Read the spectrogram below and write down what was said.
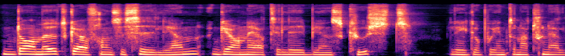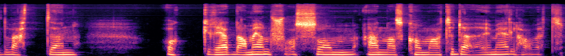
De utgår från Sicilien, går ner till Libyens kust, ligger på internationellt vatten och räddar människor som annars kommer att dö i Medelhavet.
